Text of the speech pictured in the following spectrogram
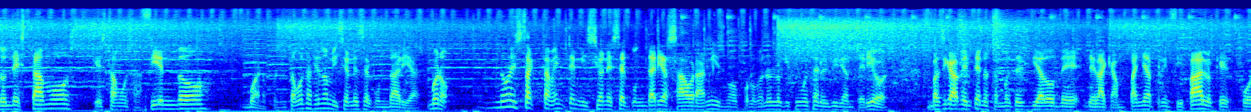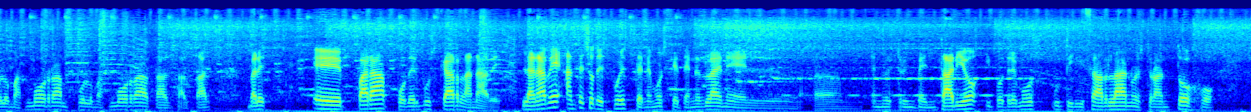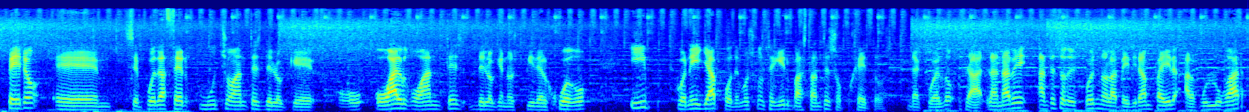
¿Dónde estamos? ¿Qué estamos haciendo? Bueno, pues estamos haciendo misiones secundarias. Bueno, no exactamente misiones secundarias ahora mismo, por lo menos lo que hicimos en el vídeo anterior. Básicamente nos hemos desviado de, la campaña principal, lo que es pueblo mazmorra, pueblo mazmorra, tal, tal, tal, ¿vale? Eh, para poder buscar la nave. La nave antes o después tenemos que tenerla en el um, en nuestro inventario y podremos utilizarla a nuestro antojo. Pero eh, se puede hacer mucho antes de lo que, o algo antes de lo que nos pide el juego y con ella podemos conseguir bastantes objetos, ¿de acuerdo? O sea, la nave antes o después nos la pedirán para ir a algún lugar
